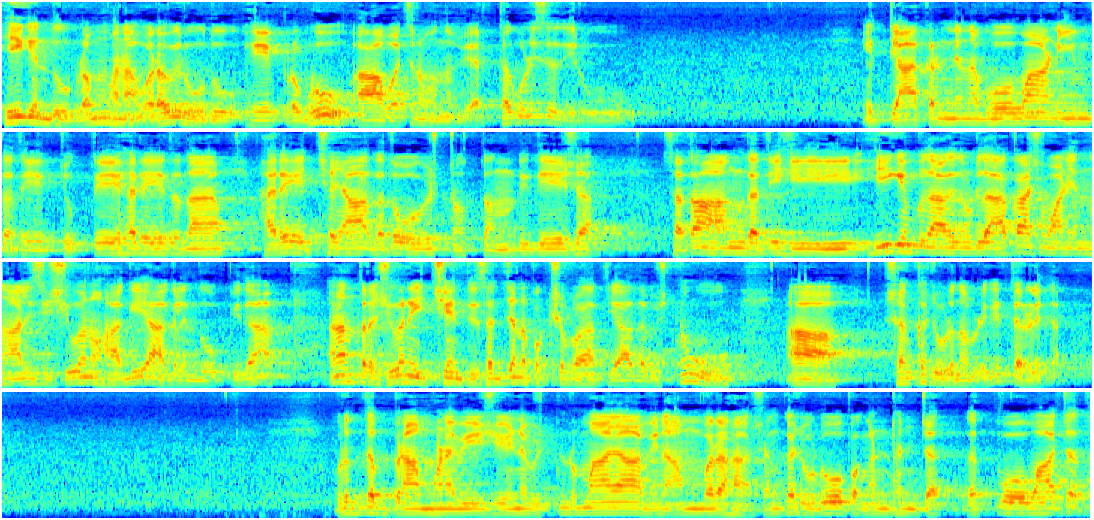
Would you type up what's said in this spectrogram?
ಹೀಗೆಂದು ಬ್ರಹ್ಮನ ವರವಿರುವುದು, ಹೇ ಪ್ರಭು, ಆ ವಚನವನ್ನು ವ್ಯರ್ಥಗೊಳಿಸದಿರು. ಇತ್ಯಾಕರ್ಣ್ಯನ ಭೋವಾಣೀಂ ತಥೇತ್ಯುಕ್ತೆ ಹರೇ ತದಾ ಹರೇಚ್ಛಯಾ ಗತೋ ಸತಾಂಗತಿ. ಹೀಗೆಂಬುದಾಗಿ ನುಡಿದ ಆಕಾಶವಾಣಿಯನ್ನು ಆಲಿಸಿ ಶಿವನು ಹಾಗೆಯೇ ಆಗಲೆಂದು ಒಪ್ಪಿದ. ಅನಂತರ ಶಿವನ ಇಚ್ಛೆಯಂತೆ ಸಜ್ಜನ ಪಕ್ಷಪಾತಿಯಾದ ವಿಷ್ಣುವು ಆ ಶಂಖಚೂಡನ ಬಳಿಗೆ ತೆರಳಿದ. ವೃದ್ಧ ಬ್ರಾಹ್ಮಣ ವೇಷೇಣ ವಿಷ್ಣುರ್ಮಾಯಾ ವಿನಾಂಬರ ಶಂಖಚೂಡೋಪಕಂಠಂಚ ಗತ್ವೋವಾಚತ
